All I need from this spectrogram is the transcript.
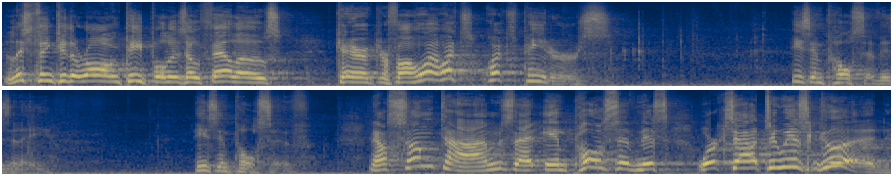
listening to the wrong people is Othello's character flaw, what's, what's Peter's? He's impulsive, isn't he? He's impulsive. Now, sometimes that impulsiveness works out to his good.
